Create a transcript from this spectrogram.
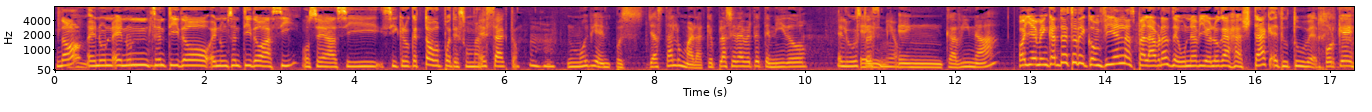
¿No? En un, en un sentido, en un sentido así, o sea, sí, sí creo que todo puede sumar. Exacto. Muy bien, pues ya está, Lumara. Qué placer haberte tenido. El gusto es mío. En cabina. Oye, me encanta esto de confía en las palabras de una bióloga hashtag edutuber. ¿Por qué?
